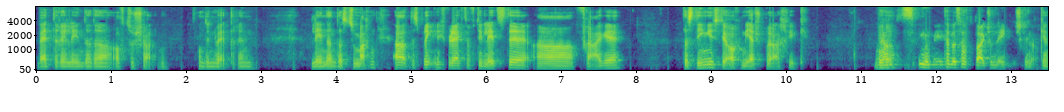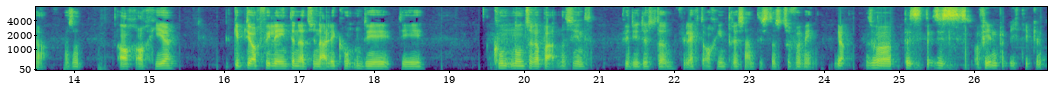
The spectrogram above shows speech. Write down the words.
weitere Länder da aufzuschalten und in weiteren Ländern das zu machen. Ah, das bringt mich vielleicht auf die letzte äh, Frage. Das Ding ist ja auch mehrsprachig. Im Moment haben wir es auf Deutsch und Englisch, genau. Genau. Also auch, auch hier gibt ja auch viele internationale Kunden, die, die Kunden unserer Partner sind, für die das dann vielleicht auch interessant ist, das zu verwenden. Ja, also das, das ist auf jeden Fall wichtig. Genau.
